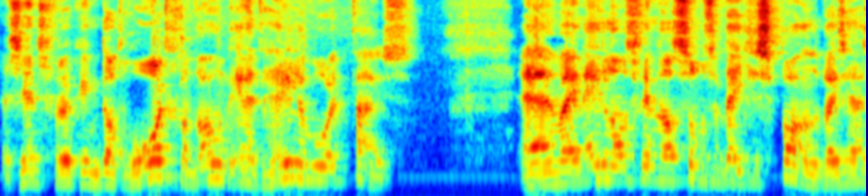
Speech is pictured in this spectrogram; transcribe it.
zinsverrukking, dat hoort gewoon in het hele woord thuis. En wij Nederlanders vinden dat soms een beetje spannend. Wij zijn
